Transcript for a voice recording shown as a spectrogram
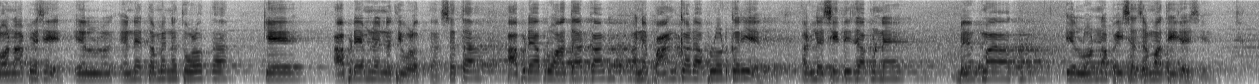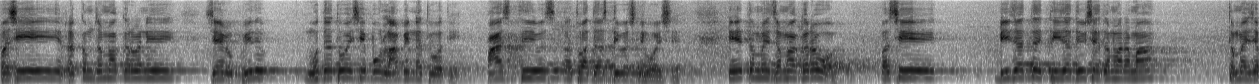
લોન આપે છે, એ એને તમે નથી ઓળખતા કે આપણે એમને નથી ઓળખતા. છતાં આપણે આપણું આધાર કાર્ડ અને પાન કાર્ડ અપલોડ કરીએ, એટલે સીધી જ આપણને બેંકમાં એ લોનના પૈસા જમા થઈ જાય છે. પછી રકમ જમા કરવાની જે મુદત હોય છે બહુ લાંબી નથી હોતી. પાંચ દિવસ અથવા દસ દિવસની હોય છે. એ તમે જમા કરાવો. પછી બીજા ત્રીજા દિવસે તમારામાં તમે જે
